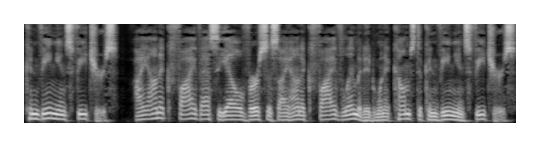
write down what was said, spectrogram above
Convenience features Ioniq 5 SEL versus Ioniq 5 Limited When it comes to convenience features,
